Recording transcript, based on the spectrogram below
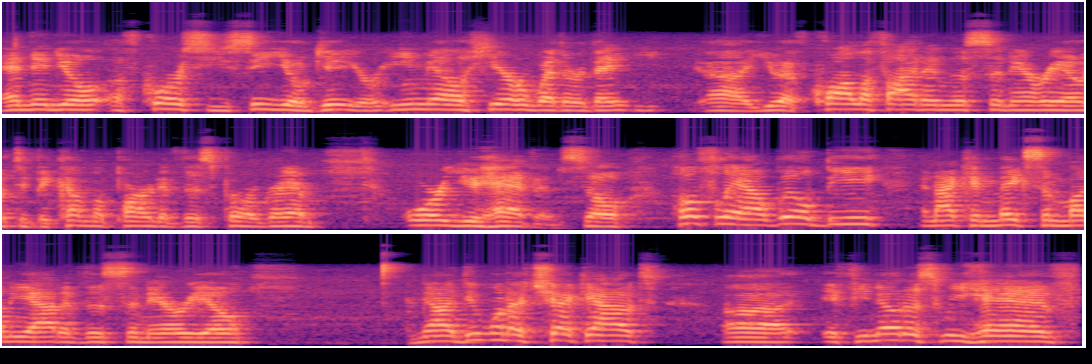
And then you'll, of course, you see you'll get your email here, whether they uh, you have qualified in this scenario to become a part of this program or you haven't. So hopefully I will be and I can make some money out of this scenario. Now, I do want to check out, uh, if you notice, we have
